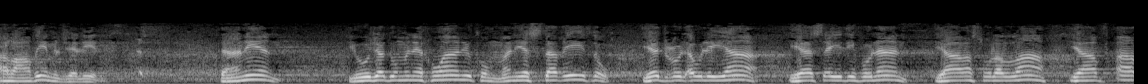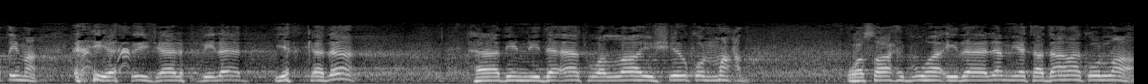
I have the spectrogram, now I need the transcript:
العظيم الجليل. ثانيا يوجد من إخوانكم من يستغيث يدعو الأولياء. يا سيدي فلان يا رسول الله يا فاطمة يا رجال البلاد يا كذا. هذه النداءات والله شرك محض. وصاحبها إذا لم يتدارك الله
